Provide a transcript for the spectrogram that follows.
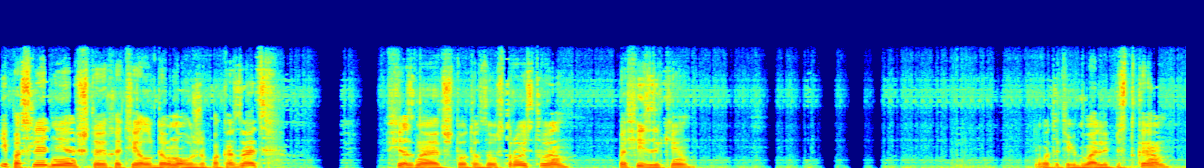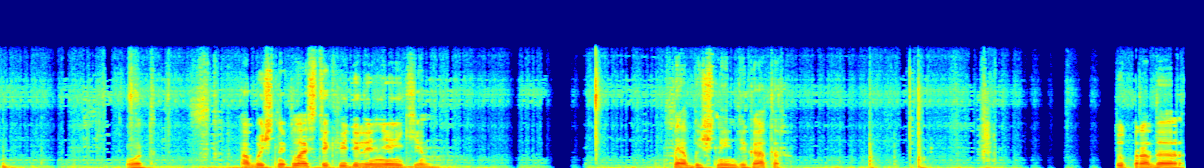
И последнее, что я хотел давно уже показать. Все знают, что это за устройство по физике. Вот этих два лепестка. Вот обычный пластик в виде линейки. И обычный индикатор. Тут, правда,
